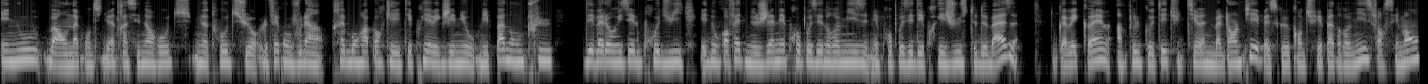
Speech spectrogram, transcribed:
et nous, ben, on a continué à tracer notre route, notre route sur le fait qu'on voulait un très bon rapport qualité-prix avec Gemio, mais pas non plus dévaloriser le produit et donc en fait ne jamais proposer de remise mais proposer des prix justes de base. Donc avec quand même un peu le côté tu te tires une balle dans le pied parce que quand tu fais pas de remise forcément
